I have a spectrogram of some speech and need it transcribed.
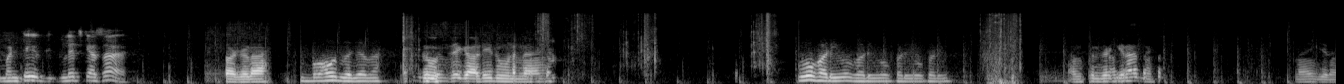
मंटी ग्लिच कैसा है? तगड़ा। बहुत गजब है। दूसरी गाड़ी ढूंढना है। वो खड़ी वो खड़ी वो खड़ी वो खड़ी। अंकुल भैया गिरा दे नहीं गिरा।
